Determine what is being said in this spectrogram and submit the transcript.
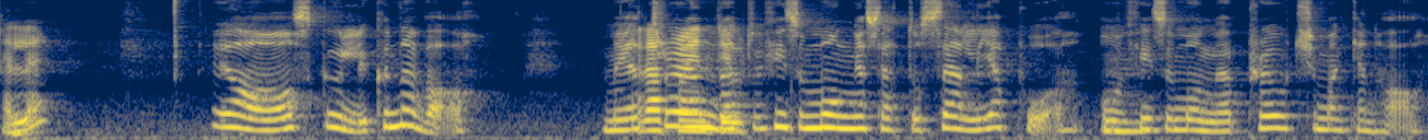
Eller? Ja, skulle kunna vara. Men jag Eller att tror ändå inte att det finns så många sätt att sälja på. Och det finns så många approacher man kan ha.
